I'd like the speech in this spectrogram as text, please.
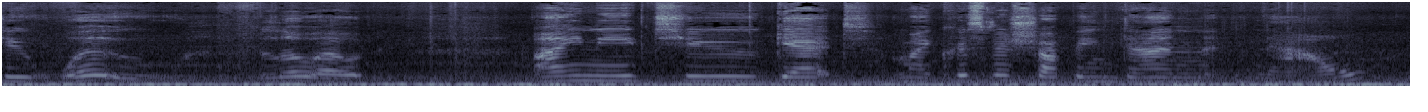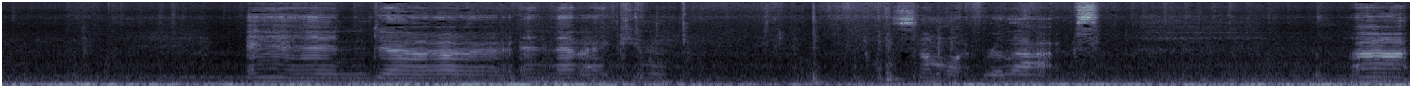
to, whoa, blowout. I need to get my Christmas shopping done now, and, uh, and then I can somewhat relax. Uh,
